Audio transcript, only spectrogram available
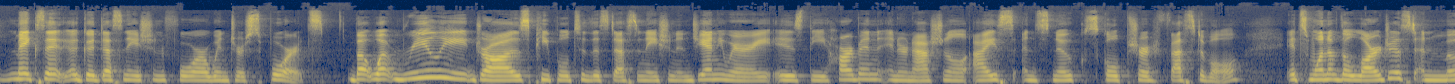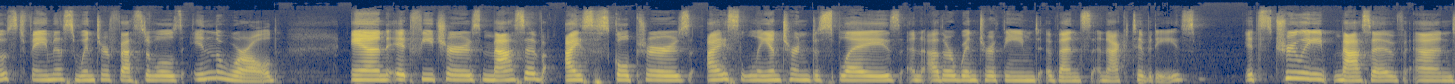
makes it a good destination for winter sports. But what really draws people to this destination in January is the Harbin International Ice and Snow Sculpture Festival. It's one of the largest and most famous winter festivals in the world, and it features massive ice sculptures, ice lantern displays, and other winter themed events and activities. It's truly massive and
